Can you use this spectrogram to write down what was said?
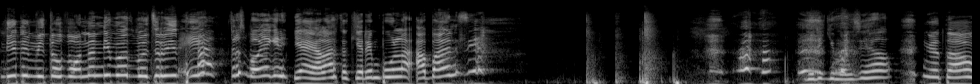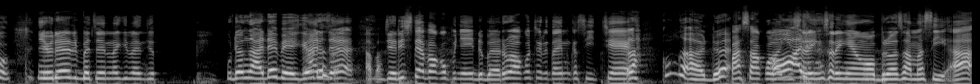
dia di teleponan dia buat buat cerita. iya, terus baunya gini. Ya elah kekirim pula. Apaan sih? jadi gimana sih Hel? Nggak tahu. Ya udah dibacain lagi lanjut. Udah nggak ada BG udah ada. se- apa? Jadi setiap aku punya ide baru aku ceritain ke si C. Lah, kok nggak ada? Pas aku Oh, lagi sering-sering yang ngobrol sama si A,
